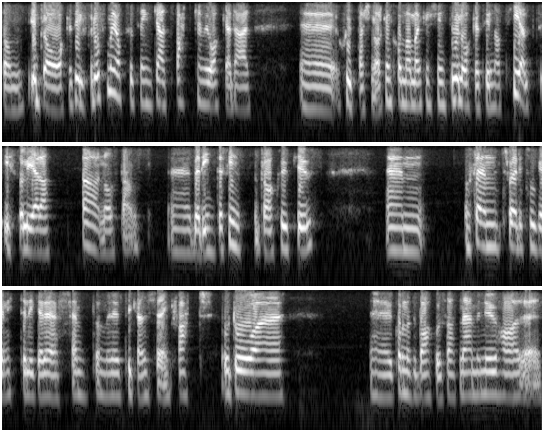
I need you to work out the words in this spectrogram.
som är bra att åka till. För då får man ju också tänka att vart kan vi åka där eh, sjukpersonal kan komma. Man kanske inte vill åka till något helt isolerat ö någonstans eh, där det inte finns bra sjukhus. Um, och sen tror jag det tog en ytterligare 15 minuter, kanske en kvart. Och då eh, eh, kom de tillbaka och sa att nej, men nu har eh,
